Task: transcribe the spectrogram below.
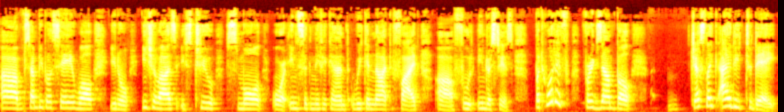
um, some people say, well, you know, each of us is too small or insignificant. We cannot fight uh, food industries. But what if, for example, just like I did today,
